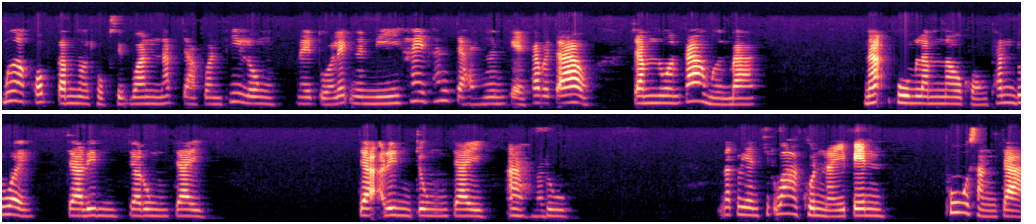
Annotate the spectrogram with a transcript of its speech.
เมื่อครบกำหนด 60 วันนับจากวันที่ลงในตัวเลขเงินนี้ให้ท่านจ่ายเงินแก่ข้าพเจ้าจำนวน 90,000 บาท ณ ภูมิลำเนาของท่านด้วยจารินจรุงใจจารินจุงใจ อะ มาดู นักเรียนคิดว่าคนไหนเป็นผู้สั่งจ่า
